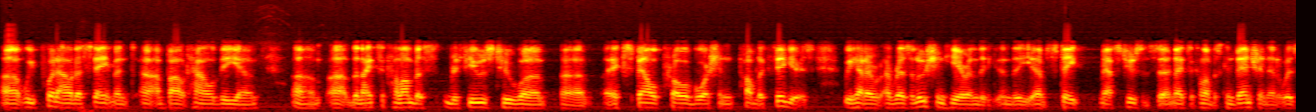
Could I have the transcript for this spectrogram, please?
uh, we put out a statement uh, about how the uh, um, uh, the Knights of Columbus refused to uh, uh, expel pro-abortion public figures. We had a, a, resolution here in the in the uh, state Massachusetts uh, Knights of Columbus convention, and it was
